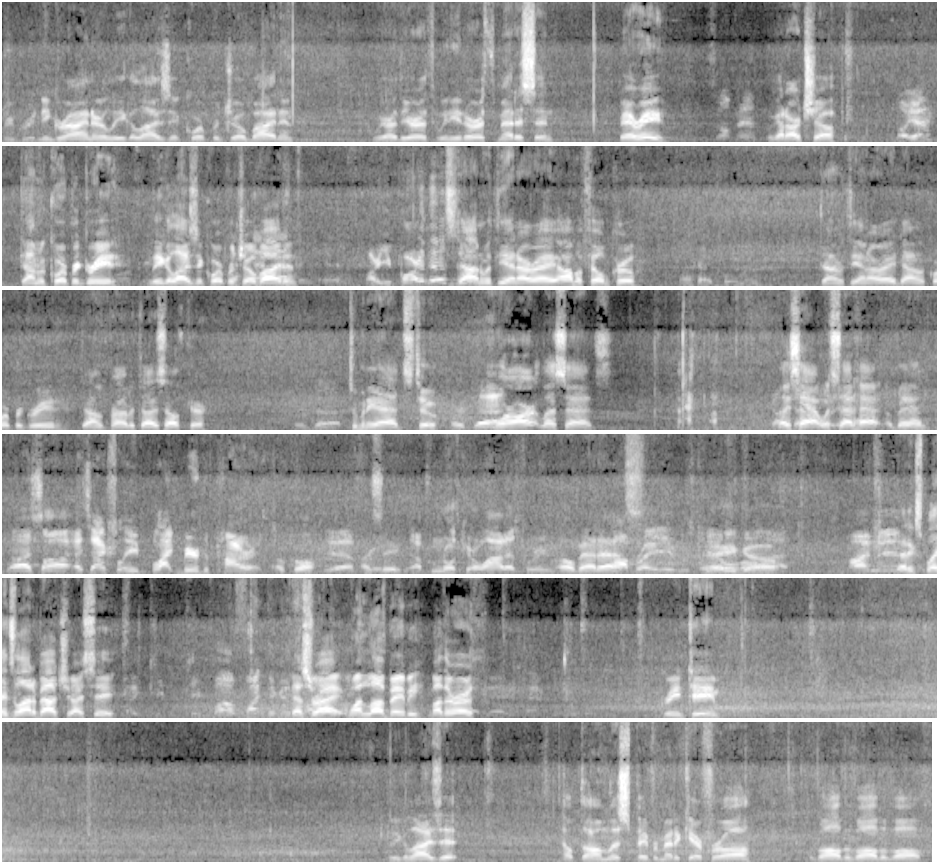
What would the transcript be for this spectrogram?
Free Brittney Griner, legalize it. Corporate Joe Biden. We are the earth. We need earth medicine. Barry, What's up, man? we got art show. Oh, yeah? Down with corporate greed. Legalize it, corporate Joe Biden. Are you part of this? Down with the NRA. I'm a film crew. Okay, cool, man. Down with the NRA, down with corporate greed, down with privatized healthcare. Heard that. Too many ads, too. Heard that. More art, less ads. Got Nice hat. What's that hat? A band? I saw, it's actually Blackbeard the Pirate. Oh, cool. Yeah, I from- see. Up from North Carolina. That's where he Oh, badass. operated. There you killed, all go. that. All right, man. That explains a lot about you, I see. keep keep uh, fighting the good That's fight, right. One love, baby. Mother Earth. Green team. Legalize it. Help the homeless. Pay for Medicare for all. Evolve, evolve, evolve.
